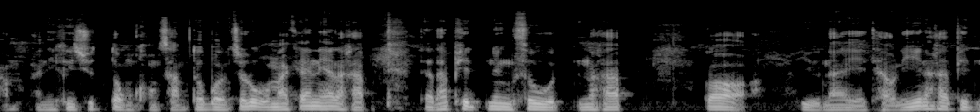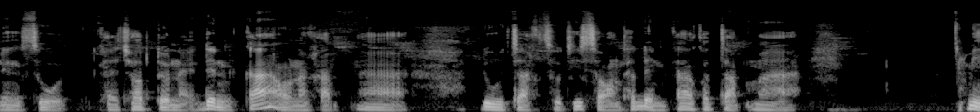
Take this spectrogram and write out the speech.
3อันนี้คือชุดตรงของ 3 ตัวบนสรุปออกมาแค่นี้แหละครับ แต่ถ้าผิด 1 สูตรนะครับ ก็อยู่ในแถวนี้นะครับ ผิด 1 สูตร ใครชอบตัวไหนเด่น 9 นะครับอ่า ดูจากสูตรที่ 2 ถ้าเด่น 9 ก็จับมา มี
